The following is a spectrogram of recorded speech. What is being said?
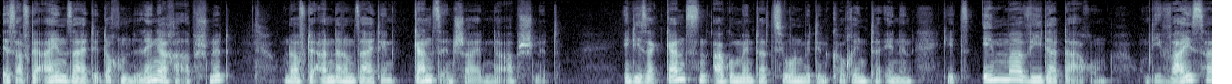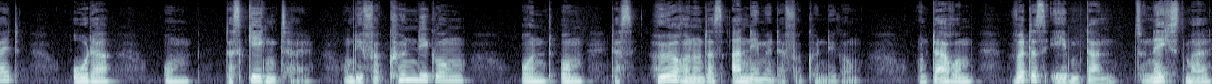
ist auf der einen Seite doch ein längerer Abschnitt und auf der anderen Seite ein ganz entscheidender Abschnitt. In dieser ganzen Argumentation mit den Korintherinnen geht es immer wieder darum, um die Weisheit oder um das Gegenteil, um die Verkündigung und um das Hören und das Annehmen der Verkündigung. Und darum wird es eben dann zunächst mal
